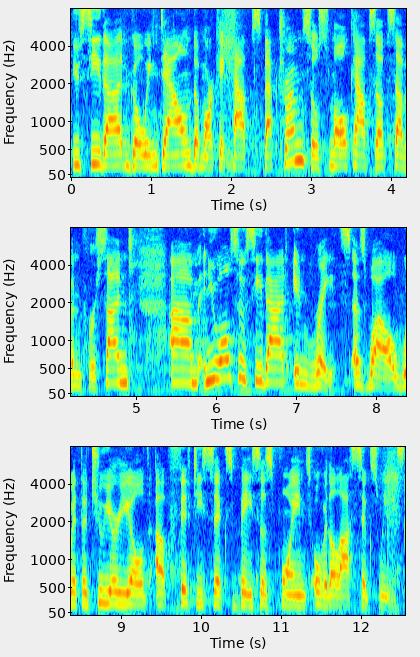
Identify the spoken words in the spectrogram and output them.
You see that going down the market cap spectrum, so small caps up 7%. Um, and you also see that in rates as well, with the two year yield up 56 basis points over the last six weeks.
